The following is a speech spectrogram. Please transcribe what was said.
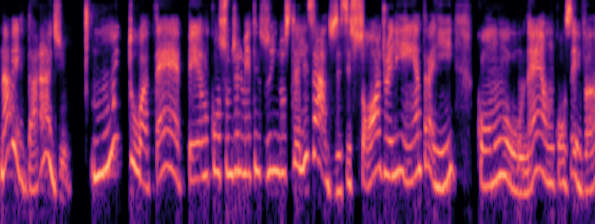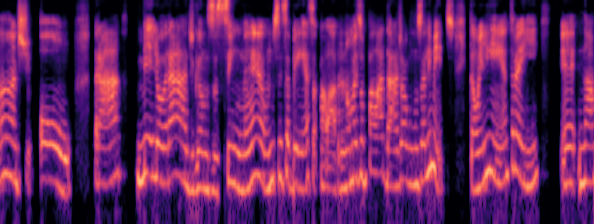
Na verdade, muito até pelo consumo de alimentos industrializados. Esse sódio, ele entra aí como né, um conservante ou para melhorar, digamos assim, né, eu não sei se é bem essa palavra não, mas o paladar de alguns alimentos. Então, ele entra aí é, na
